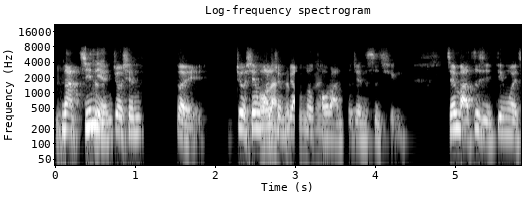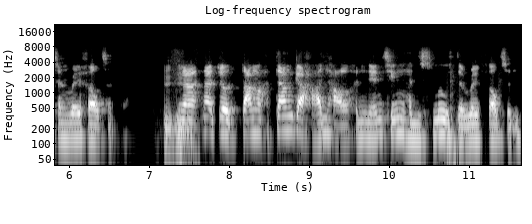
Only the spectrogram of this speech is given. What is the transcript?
嗯。那今年就先对，就先完全不要做投篮这件事情，先把自己定位成 Ray Felton。嗯，那那就当当个很好、很年轻、很 smooth 的 Ray Felton。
